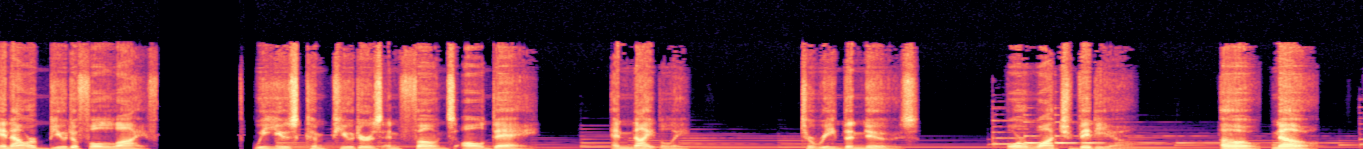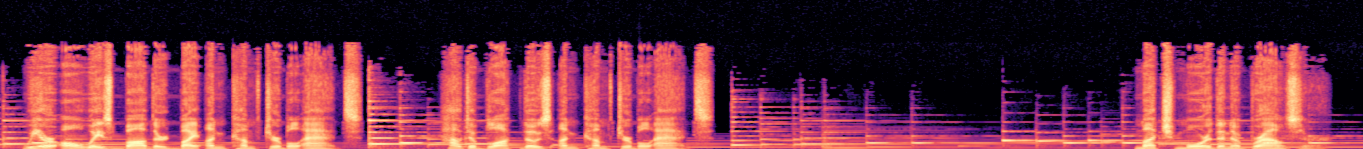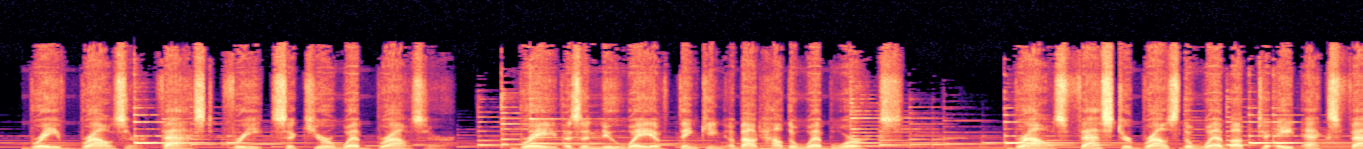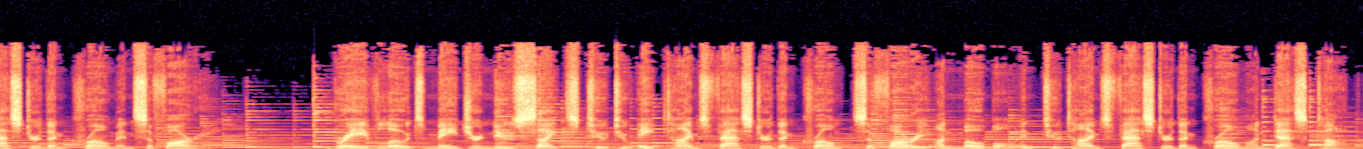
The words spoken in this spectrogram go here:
In our beautiful life, we use computers and phones all day and nightly to read the news or watch video. Oh, no. We are always bothered by uncomfortable ads. How to block those uncomfortable ads. Much more than a browser. Brave Browser, fast, free, secure web browser. Brave is a new way of thinking about how the web works. Browse faster Browse the web up to 8x faster than Chrome and Safari. Brave loads major news sites 2 to 8 times faster than Chrome, Safari on mobile and 2 times faster than Chrome on desktop.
